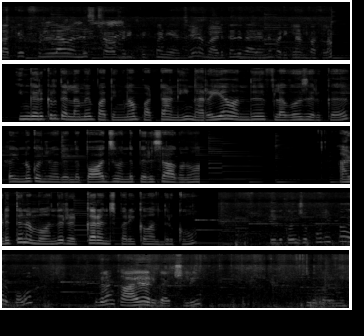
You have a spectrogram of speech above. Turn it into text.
பக்கெட் ஃபுல்லாக வந்து ஸ்ட்ராபெரி பிக் பண்ணியாச்சு. நம்ம அடுத்தது வேற என்ன படிக்கலாம்னு பார்க்கலாம். இங்கே இருக்கிறது எல்லாமே பார்த்தீங்கன்னா பட்டாணி. நிறையா வந்து ஃப்ளவர்ஸ் இருக்குது இன்னும் கொஞ்சம் அது அந்த பாட்ஸ் வந்து பெருசாகணும். அடுத்து நம்ம வந்து ரெட் கரன்ஸ் பறிக்க வந்திருக்கோம். இது கொஞ்சம் புளிப்பாக இருக்கும். இதெல்லாம் காயாக இருக்குது ஆக்சுவலி இது பாருங்கள்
